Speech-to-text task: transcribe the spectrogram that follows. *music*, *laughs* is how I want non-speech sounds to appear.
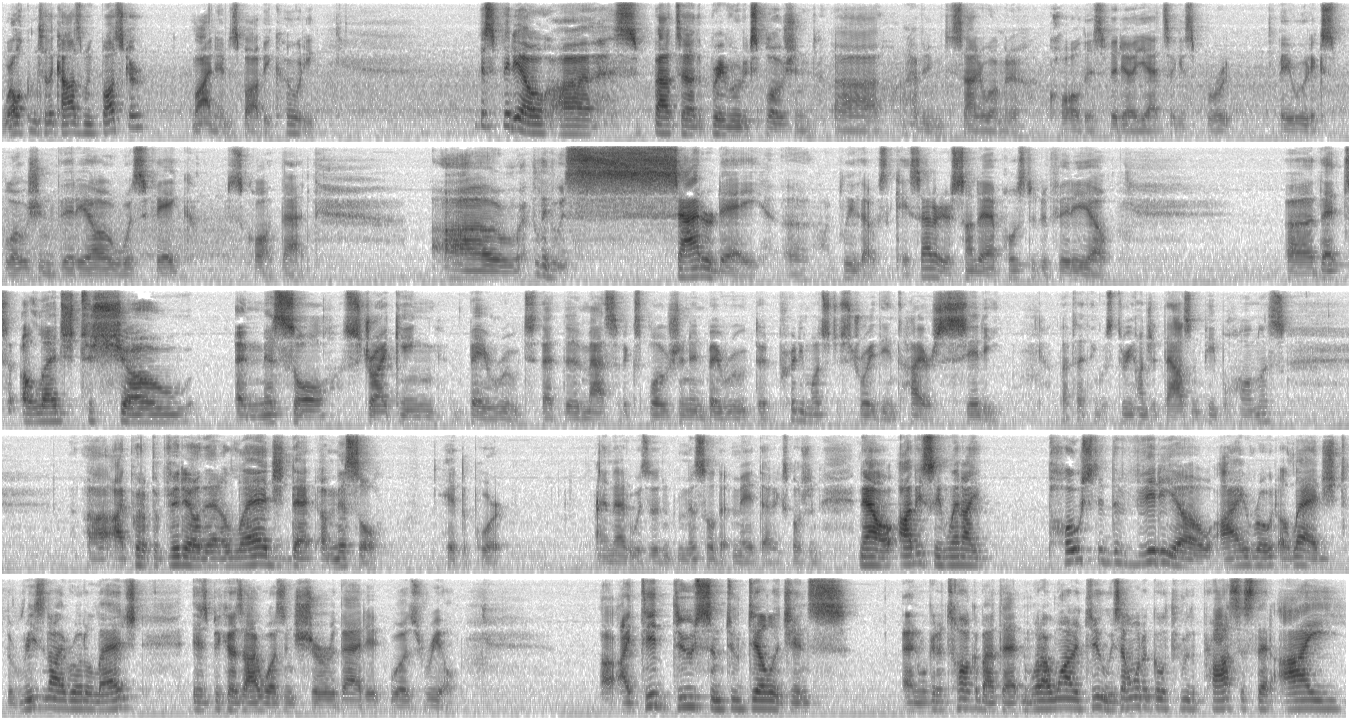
Welcome to the Cosmic Busker. My name is Bobby Cody. This video uh, is about uh, the Beirut explosion. Uh, I haven't even decided what I'm going to call this video yet. So I guess Beirut explosion video was fake. Just call it that. Uh, I believe it was Saturday. Uh, I believe that was the case. Saturday or Sunday, I posted a video uh, that alleged to show a missile striking Beirut, that the massive explosion in Beirut that pretty much destroyed the entire city, left I think it was 300,000 people homeless. Uh, I put up a video that alleged that a missile hit the port and that it was a missile that made that explosion. Now, obviously, when I posted the video, I wrote alleged. The reason I wrote alleged is because I wasn't sure that it was real. Uh, I did do some due diligence, and we're going to talk about that. And what I want to do is I want to go through the process that I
